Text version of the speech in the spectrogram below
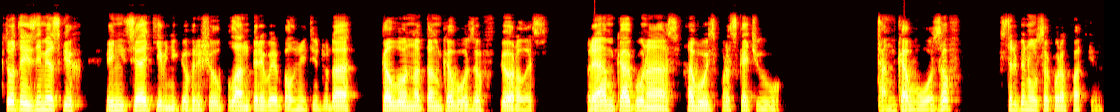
Кто-то из немецких инициативников решил план перевыполнить, и туда колонна танковозов вперлась. Прям как у нас, авось проскочу. Танковозов? встрепенулся Куропаткин.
